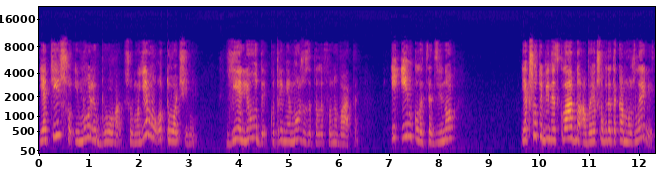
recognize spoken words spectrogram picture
Я тішу і молю Бога, що в моєму оточенні є люди, котрим я можу зателефонувати. І інколи це дзвінок. Якщо тобі не складно, або якщо буде така можливість,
